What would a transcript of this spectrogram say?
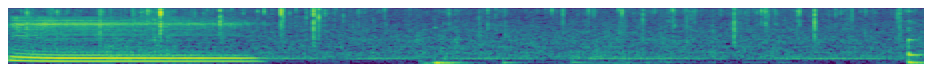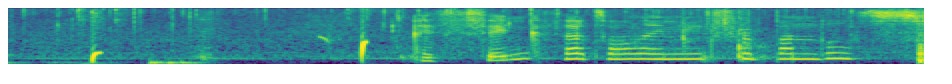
Hmm. I think that's all I need for bundles.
